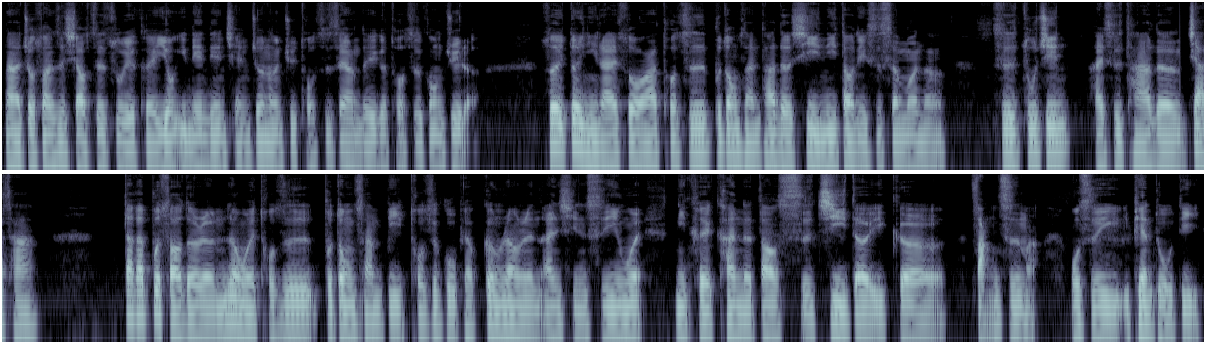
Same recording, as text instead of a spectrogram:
那就算是小资主也可以用一点点钱就能去投资这样的一个投资工具了。所以对你来说啊，投资不动产它的吸引力到底是什么呢？是租金还是它的价差？大概不少的人认为投资不动产比投资股票更让人安心，是因为你可以看得到实际的一个房子嘛，或是一一片土地，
